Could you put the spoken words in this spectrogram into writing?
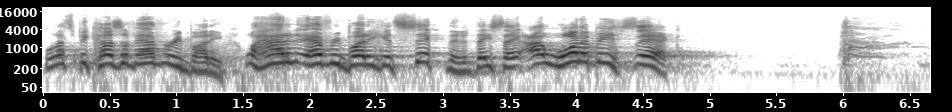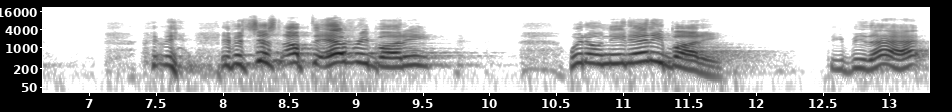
Well, that's because of everybody. Well, how did everybody get sick then? Did they say, I want to be sick? I mean, if it's just up to everybody, we don't need anybody to be that.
